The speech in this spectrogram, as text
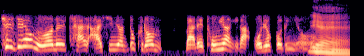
최재형 의원을 잘 아시면 또 그런 말에 동의하기가 어렵거든요. 예.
